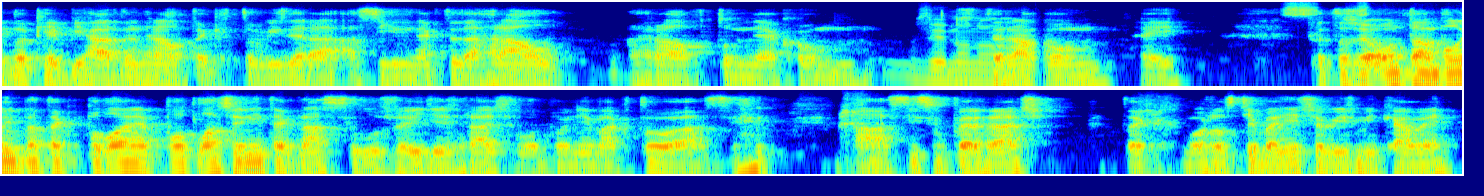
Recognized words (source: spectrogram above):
jedno, keby Harden hral, tak to vyzerá asi inak. Teda hral, hral v tom nejakom zdravom, hej. Pretože on tam bol iba tak podľa mňa potlačený tak na silu, že ideš hrať, lebo nemá kto a asi, a asi super hráč, tak možno z teba niečo vyžmykame.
